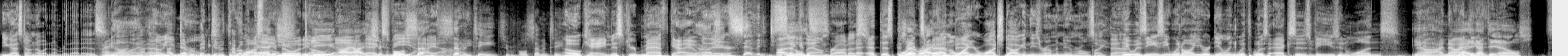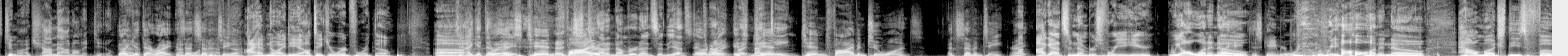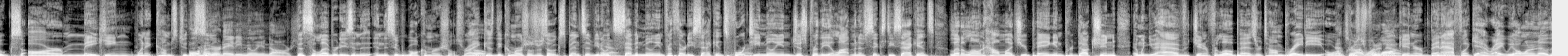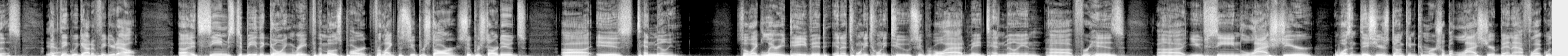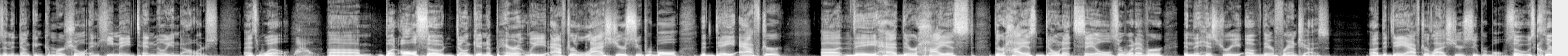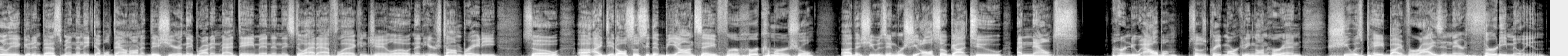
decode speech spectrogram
You guys don't know what number that is. Hang no, on. I, I- I, No, you have never been don't. good with the I've Roman lost the numerals. ability. Don't VII, know. Super Bowl se- XVII. 17. Super Bowl 17. Okay, Mr. Math guy over Gosh, there. it's 17. I think Settle it's- down, Broadus. At this Is point, that it's right? a I bad don't know why bit. you're watchdogging these Roman numerals like that. It was easy when all you were dealing with was X's, V's, and ones. Now, I now now I you got it- the L's. it's too much. I'm out on it too. Did I get that right? I Is don't that wanna have 17? to- I have no idea. I'll take your word for it, though. Uh, Did I get that well, right? it's 10, I just 5. threw out a number and I said, yes, No, that's no, right, it's right, 10, 19. 10, 5, and two ones. That's 17, right? I got some numbers for you here. We all want to I know. hate this game you're we, playing. we all want to know how much these folks are making when it comes to the Four cel- hundred eighty million dollars. the celebrities in the in the Super Bowl commercials, right? Oh. Because the commercials are so expensive. You know, it's Yeah. seven million for thirty seconds, fourteen million just for the allotment of sixty seconds. Let alone how much you're paying in production. And when you have Jennifer Lopez or Tom Brady or That's Christopher wanna know. Walken or Ben Affleck, yeah, right. We all want to know this. I think we got it figured out. Uh, it seems to be the going rate for the most part for like the superstar superstar dudes uh, is ten million. So like Larry David in a 2022 Super Bowl ad made 10 million uh, for his. Uh, you've seen last year. It wasn't this year's Dunkin' commercial, but last year Ben Affleck was in the Dunkin' commercial and he made 10 million dollars as well. Wow. Um, but also Dunkin' apparently after last year's Super Bowl, the day after, uh, they had their highest their highest donut sales or whatever in the history of their franchise uh, the day after last year's Super Bowl. So it was clearly a good investment. And then they doubled down on it this year and they brought in Matt Damon and they still had Affleck and J Lo and then here's Tom Brady. So uh, I did also see that Beyonce for her commercial uh, that she was in, where she also got to announce her new album. So it was great marketing on her end. She was paid by Verizon there thirty million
